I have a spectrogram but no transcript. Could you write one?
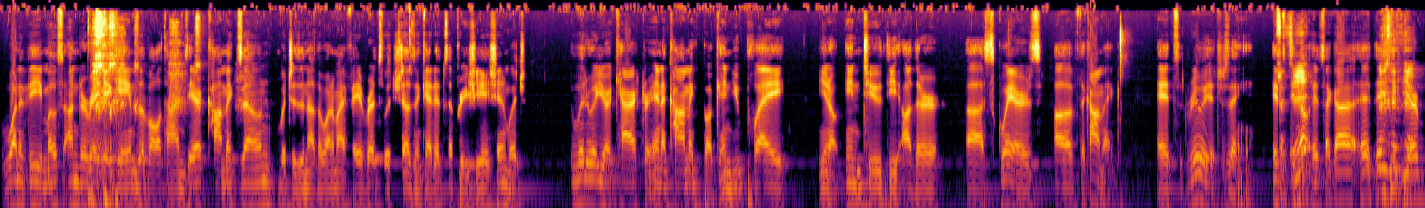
One of the most underrated games of all times here, Comix Zone, which is another one of my favorites, which doesn't get its appreciation, which literally you're a character in a comic book and you play, you know, into the other uh, squares of the comic. It's really interesting. It's That's no, it's like a it, it- you're,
